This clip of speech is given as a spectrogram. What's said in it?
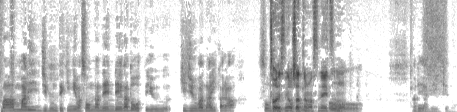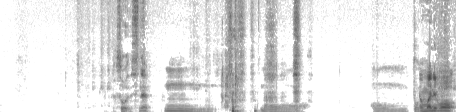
まああんまり自分的にはそんな年齢がどうっていう基準はないから、そうそうですね、おっしゃってますね、いつも。あれやねんけど。そうですね。うーん。もう、ほんとほんまにも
